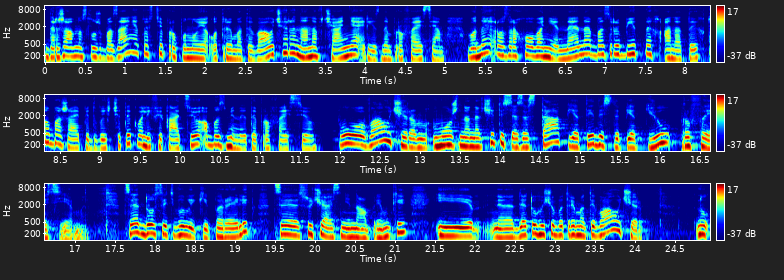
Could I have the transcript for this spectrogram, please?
Державна служба зайнятості пропонує отримати ваучери на навчання різним професіям. Вони розраховані не на безробітних, а на тих, хто бажає підвищити кваліфікацію або змінити професію. По ваучерам можна навчитися за 155 професіями. Це досить великий перелік, це сучасні напрямки. І е, для того, щоб отримати ваучер, ну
